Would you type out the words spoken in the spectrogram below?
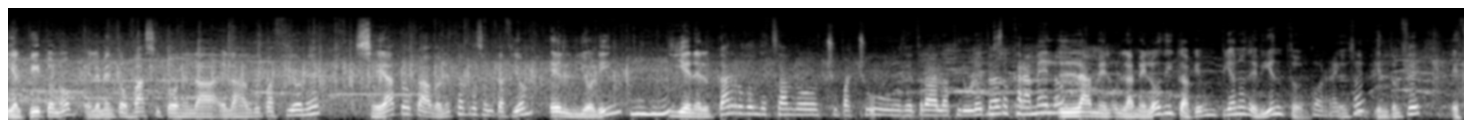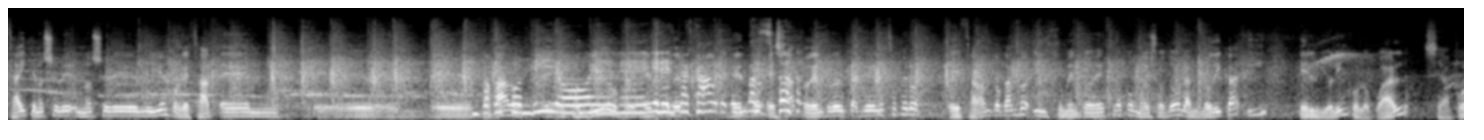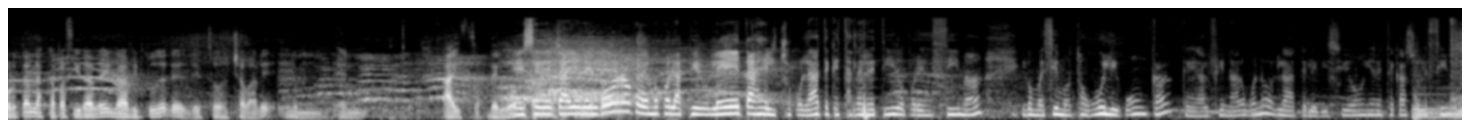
y el pito, ¿no? Elementos básicos en, la- en las agrupaciones. Se ha tocado en esta presentación el violín y en el carro donde están los chupachus detrás, las piruletas, Esos caramelos. la, la melódica, que es un piano de viento. Correcto. Decir, y entonces está ahí que no se ve, no se ve muy bien porque está eh, eh, poco tapado, escondido en el- dentro en el del- cacao de dentro-. Exacto, dentro del, del esto, pero estaban tocando instrumentos extra como esos dos, la melódica y el violín, con lo cual se aportan las capacidades y las virtudes de, de estos chavales en, en- ahí está, del Wonka. Ese detalle del gorro que vemos con las piruletas, el chocolate que está derretido por encima y como decimos, esto es Willy Wonka, que al final, bueno, la televisión y en este caso el cine.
